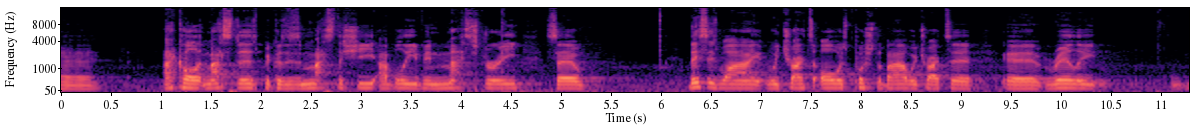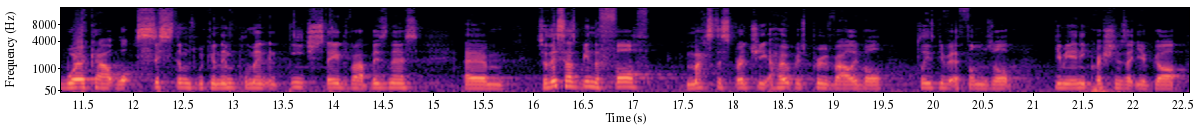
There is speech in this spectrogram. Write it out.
uh, I call it masters because it's a master sheet. I believe in mastery. So this is why we try to always push the bar. We try to uh, really work out what systems we can implement in each stage of our business. Um, so this has been the fourth master spreadsheet. I hope it's proved valuable. Please give it a thumbs up. Give me any questions that you've got.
